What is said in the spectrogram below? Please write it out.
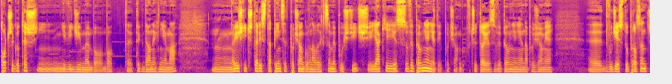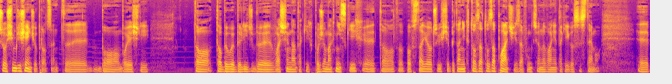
to, czego też nie widzimy, bo, bo te, tych danych nie ma. Mm, no jeśli 400-500 pociągów nawet chcemy puścić, jakie jest wypełnienie tych pociągów? Czy to jest wypełnienie na poziomie 20% y, czy 80%? Y, bo, bo jeśli to, to byłyby liczby właśnie na takich poziomach niskich, y, to, to powstaje oczywiście pytanie, kto za to zapłaci, za funkcjonowanie takiego systemu. Y,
